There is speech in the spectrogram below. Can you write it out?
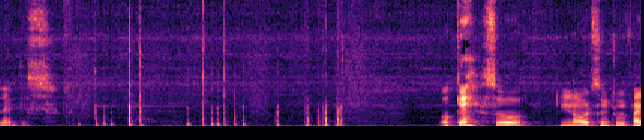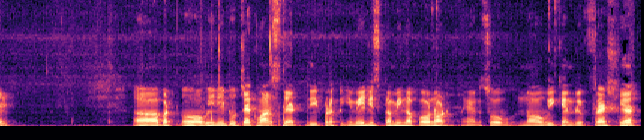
like this okay so now it seems to be fine. Uh, but uh, we need to check once that the product image is coming up or not. And so now we can refresh here.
